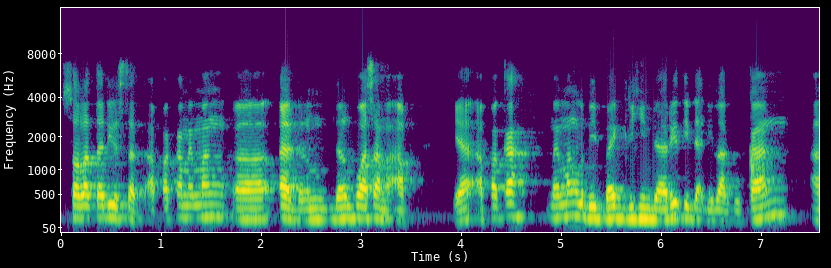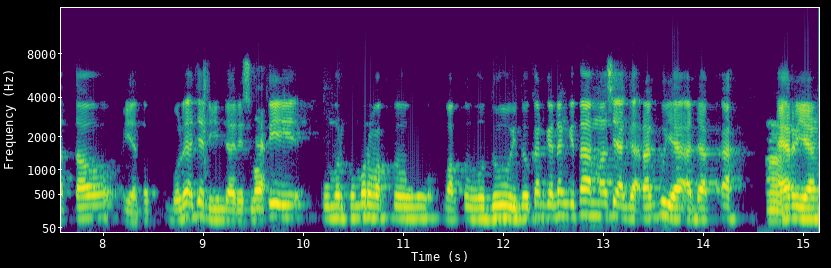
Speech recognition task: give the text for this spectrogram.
sholat tadi Ustadz, apakah memang uh, eh, dalam dalam puasa maaf ya, apakah memang lebih baik dihindari tidak dilakukan atau ya boleh aja dihindari seperti kumur-kumur waktu waktu wudhu itu kan kadang kita masih agak ragu ya adakah hmm. air yang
